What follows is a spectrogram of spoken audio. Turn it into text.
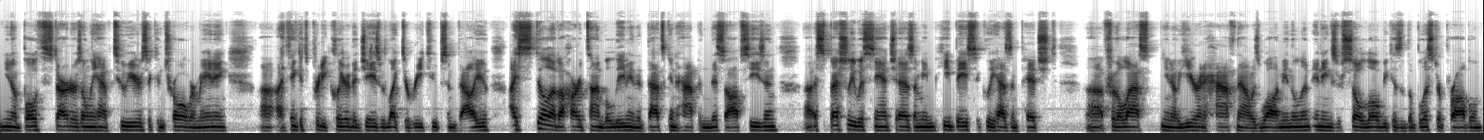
you know both starters only have two years of control remaining, uh, I think it's pretty clear that Jays would like to recoup some value. I still have a hard time believing that that's going to happen this offseason, uh, especially with Sanchez. I mean, he basically hasn't pitched uh, for the last you know year and a half now as well. I mean, the innings are so low because of the blister problem.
